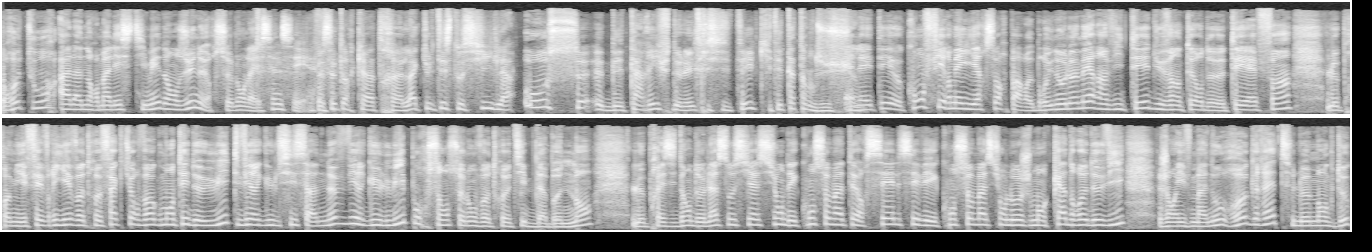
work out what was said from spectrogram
Retour à la normale estimée dans une heure selon la SNCF. 7h04, l'actualité c'est aussi la hausse des tarifs de l'électricité qui était attendue. Elle a été confirmée hier soir par Bruno Le Maire, invité du 20h de TF1. Le 1er février, votre facture va augmenter de 8,6 à 9,8% selon votre type d'abonnement. Le président de l'association des consommateurs CLCV Consommation Logement Cadre de Vie, Jean-Yves Manot, regrette le manque de,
